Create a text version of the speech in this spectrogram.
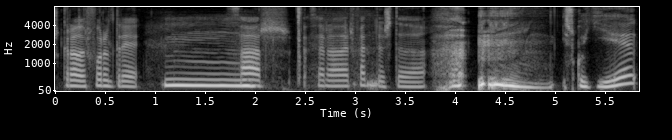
skráður fóreldri mm, þar þegar það er fættust eða? sko ég,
